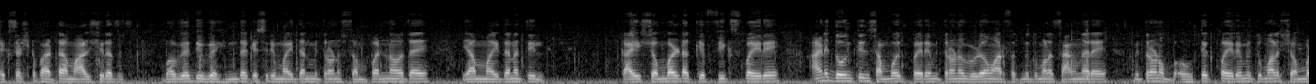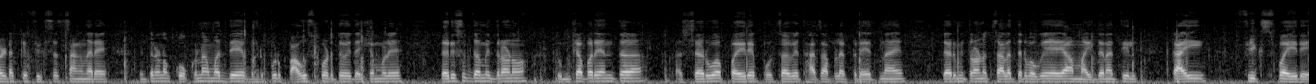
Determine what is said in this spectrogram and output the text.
एकसष्ट फाटा माळशिरस भव्य दिव्य हिंद केसरी मैदान मित्रांनो संपन्न होत आहे. या मैदानातील काही शंभर टक्के फिक्स पैरे आणि दोन तीन संभावित पैरे मित्रांनो व्हिडिओमार्फत मी तुम्हाला सांगणार आहे. मित्रांनो बहुतेक पैरे मी तुम्हाला शंभर टक्के फिक्सच सांगणार आहे. मित्रांनो कोकणामध्ये भरपूर पाऊस पडतोय त्याच्यामुळे तरीसुद्धा मित्रांनो तुमच्यापर्यंत सर्व पैरे पोचावेत हाच आपला प्रयत्न आहे. तर मित्रांनो चला तर बघूया या मैदानातील काही फिक्स पैरे.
